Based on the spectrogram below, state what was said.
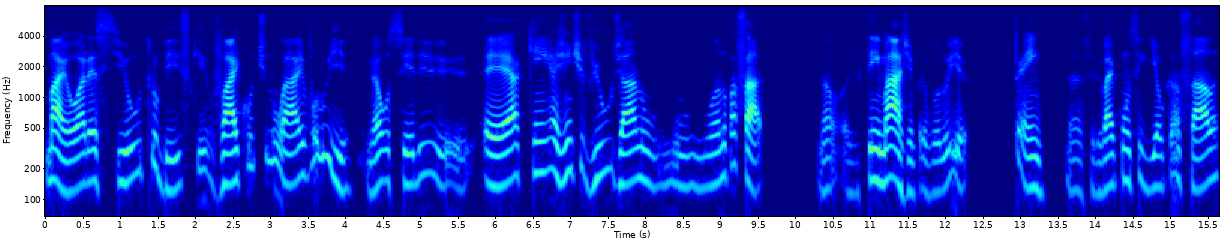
maior é se o Trubisky vai continuar a evoluir, né? Ou se ele é quem a gente viu já no, no, no ano passado. Não, ele tem margem para evoluir? Tem, né? Se ele vai conseguir alcançá-la,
